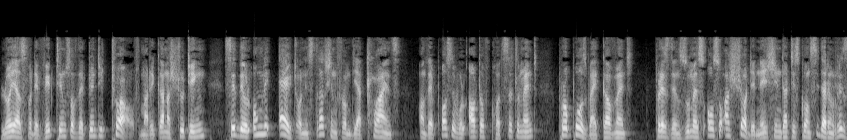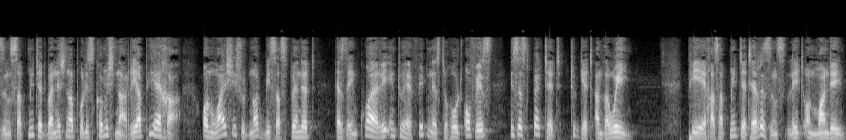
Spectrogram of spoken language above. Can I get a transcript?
Lawyers for the victims of the 2012 Marikana shooting said they will only act on instruction from their clients on the possible out-of-court settlement proposed by government. President Zuma has also assured the nation that is considering reasons submitted by National Police Commissioner Riah Phiyega on why she should not be suspended as the inquiry into her fitness to hold office is expected to get underway. has submitted her reasons late on Monday.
